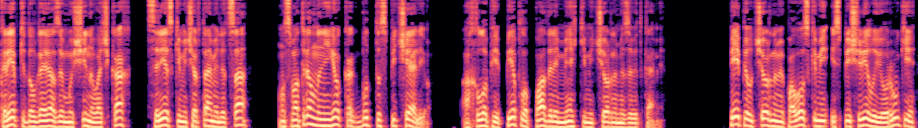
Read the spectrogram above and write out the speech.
Крепкий долговязый мужчина в очках с резкими чертами лица, он смотрел на нее как будто с печалью, а хлопья пепла падали мягкими черными завитками. Пепел черными полосками испещрил ее руки,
